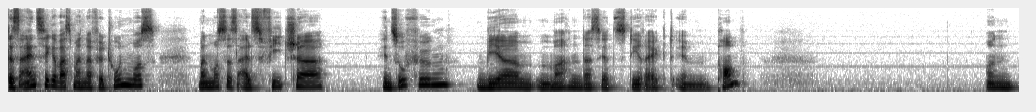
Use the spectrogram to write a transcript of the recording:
Das Einzige, was man dafür tun muss, man muss es als Feature hinzufügen. Wir machen das jetzt direkt im POM. Und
